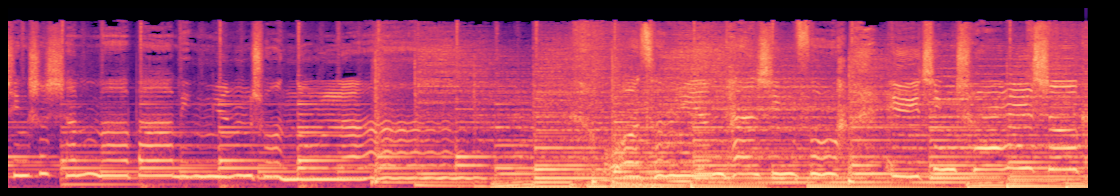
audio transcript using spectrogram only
究竟是什么把命运捉弄了？我曾眼看幸福已经垂手可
